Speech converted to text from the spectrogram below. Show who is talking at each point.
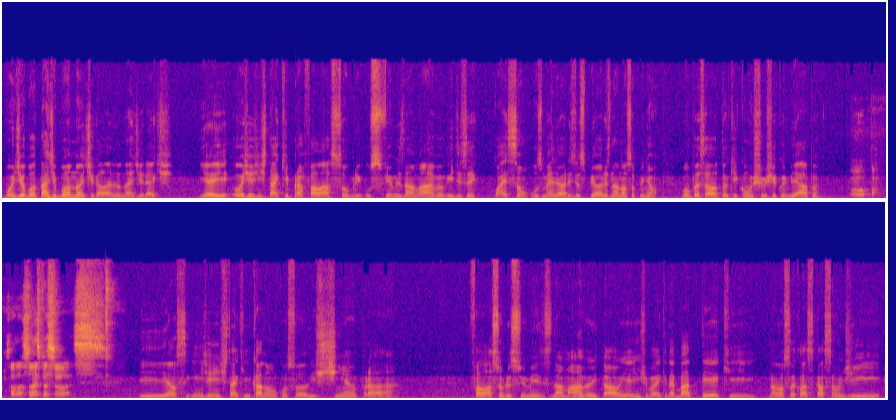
Speaker 1: Bom dia, boa tarde, boa noite, galera do Nerd Direct. E aí, hoje a gente tá aqui para falar sobre os filmes da Marvel e dizer quais são os melhores e os piores na nossa opinião. Bom, pessoal, eu tô aqui com o Xuxa e com o Ibiapa.
Speaker 2: Opa!
Speaker 3: Saudações, pessoas!
Speaker 1: E é o seguinte, a gente tá aqui cada um com sua listinha pra falar sobre os filmes da Marvel e tal, e a gente vai aqui debater aqui na nossa classificação de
